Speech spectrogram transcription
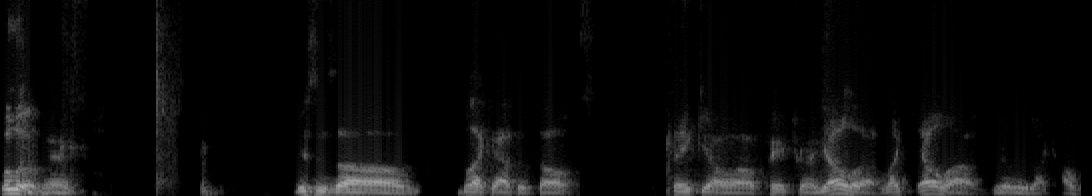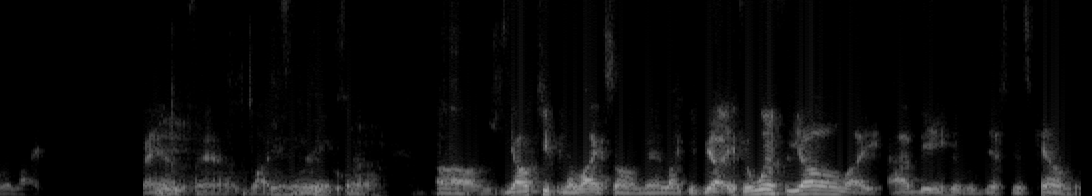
Well, look, man. This is uh Black Afterthoughts thank y'all, uh, Patreon. Y'all are like y'all are really like our like fam, yeah. fam, like yeah, for real. So, um, y'all keeping the lights on, man. Like if y'all if it went for y'all, like I'd be in here with just this counter,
